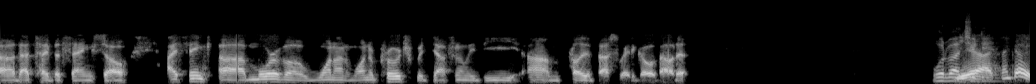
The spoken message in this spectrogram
uh, that type of thing. So I think uh, more of a one-on-one approach would definitely be um, probably the best way to go about it. What about yeah, you? Yeah, I think I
